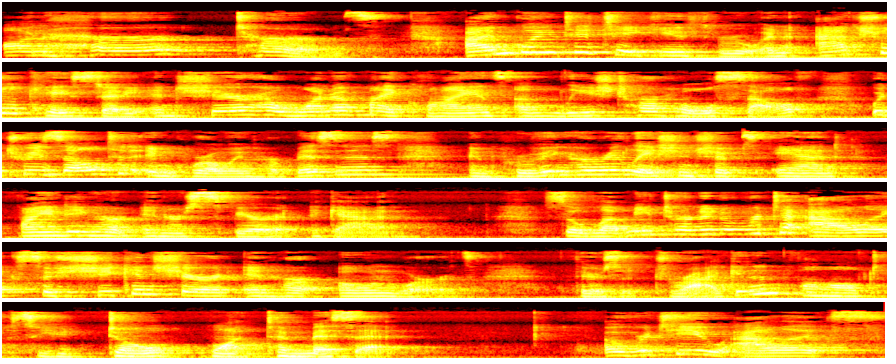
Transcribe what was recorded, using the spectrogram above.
on her terms. I'm going to take you through an actual case study and share how one of my clients unleashed her whole self, which resulted in growing her business, improving her relationships, and finding her inner spirit again. So let me turn it over to Alex so she can share it in her own words. There's a dragon involved, so you don't want to miss it. Over to you, Alex.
